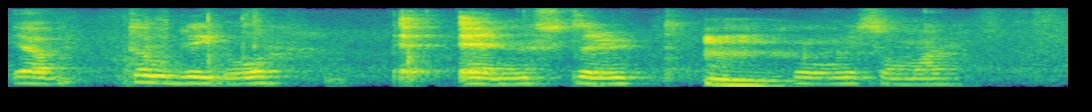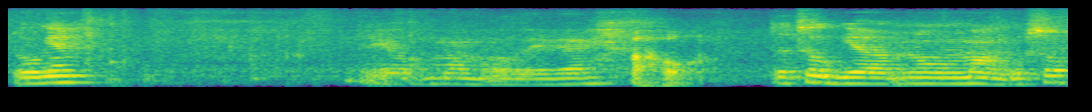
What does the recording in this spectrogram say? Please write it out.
Jag tog det igår. En strut Mm. på midsommardagen. när jag och mamma var iväg. Jaha. Då tog jag någon mangosort.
